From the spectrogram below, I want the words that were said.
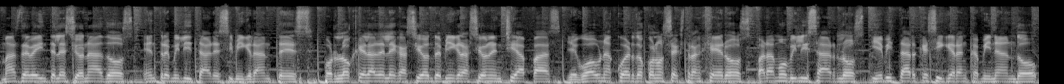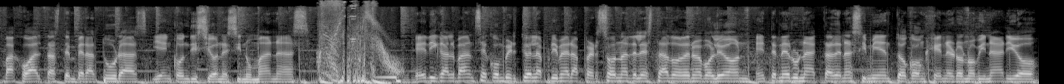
más de 20 lesionados entre militares y migrantes, por lo que la delegación de migración en Chiapas llegó a un acuerdo con los extranjeros para movilizarlos y evitar que siguieran caminando bajo altas temperaturas y en condiciones inhumanas. Eddie Galván se convirtió en la primera persona del estado de Nuevo León en tener un acta de nacimiento con género no binario.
